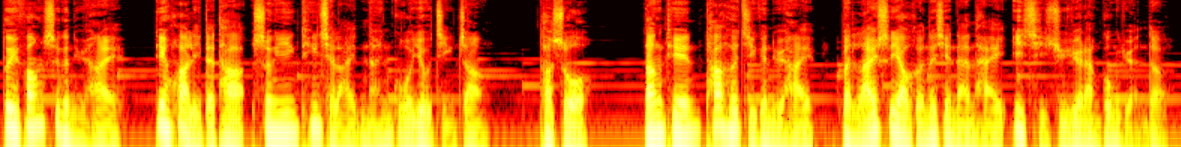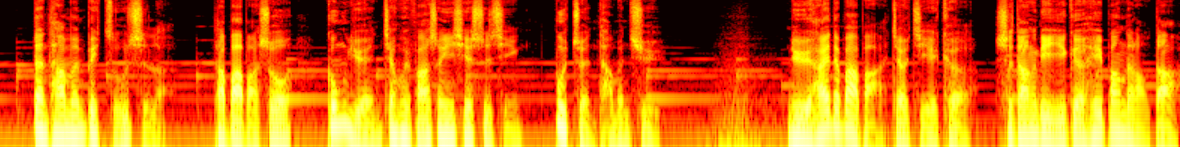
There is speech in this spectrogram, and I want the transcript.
对方是个女孩。电话里的她声音听起来难过又紧张。她说，当天她和几个女孩本来是要和那些男孩一起去月亮公园的，但他们被阻止了。他爸爸说，公园将会发生一些事情，不准他们去。女孩的爸爸叫杰克，是当地一个黑帮的老大。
